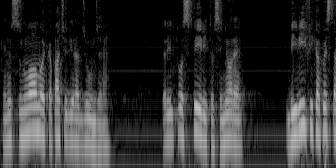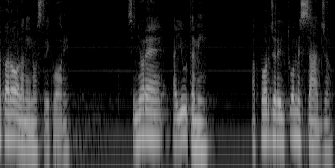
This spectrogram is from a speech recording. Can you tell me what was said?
che nessun uomo è capace di raggiungere. Per il tuo Spirito, Signore, vivifica questa parola nei nostri cuori. Signore, aiutami a porgere il tuo messaggio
